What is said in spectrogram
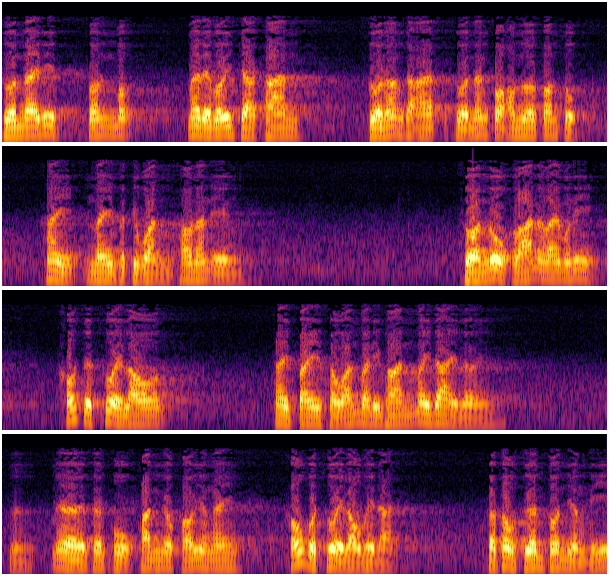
ส่วนใดที่ตนไม่ได้บริจาคทาน ส่วนนั้นก็ส่วนนั้นก็อำนวยความสุขให้ในปัจจุบันเท่านั้นเอง ส่วนลูกหลานอะไรมานี่เขาจะช่วยเราให้ไปสวรรค์บริพานไม่ได้เลยไม่ไปผูกพันกับเขายังไง เขาก็ช่วยเราไม่ได้ ก็ต้องเตือนตนอย่างนี้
